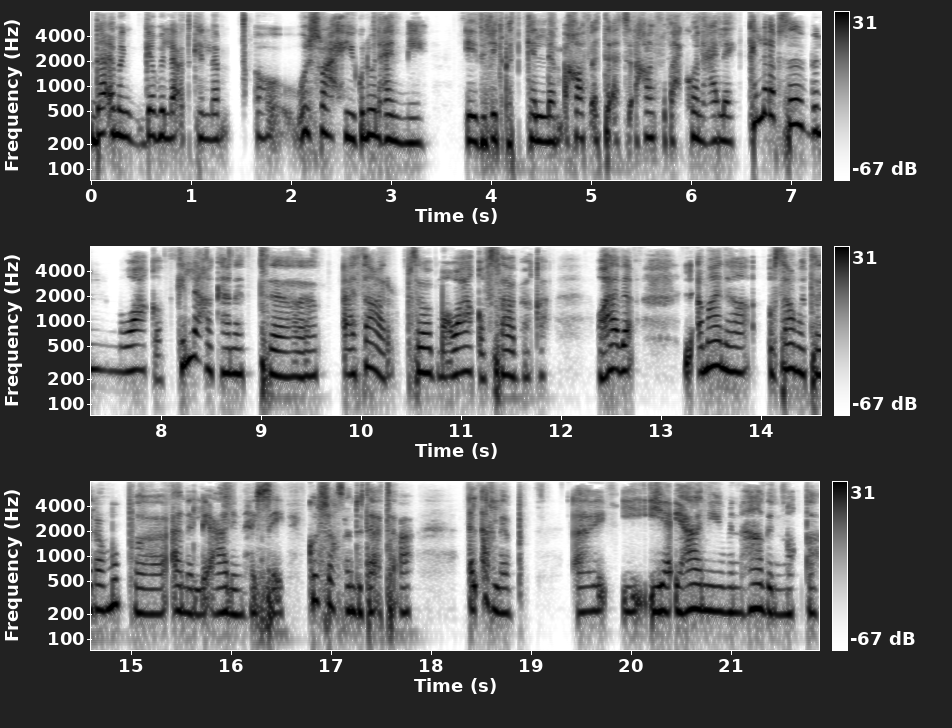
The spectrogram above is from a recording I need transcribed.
دائما قبل لا أتكلم وش راح يقولون عني؟ إذا جيت بتكلم أخاف أتأت أخاف يضحكون علي. كلها بسبب المواقف كلها كانت آه، آثار بسبب مواقف سابقة. وهذا الأمانة أسامة ترى مو أنا اللي أعاني من هالشيء. كل شخص عنده تأتأة. الأغلب آه، يعاني من هذه النقطة.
